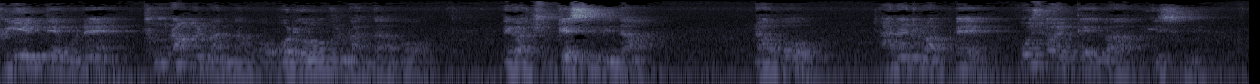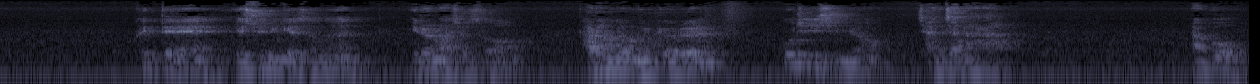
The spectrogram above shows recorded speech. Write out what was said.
그 일 때문에 풍랑을 만나고 어려움을 만나고 내가 죽겠습니다. 라고 하나님 앞에 호소할 때가 있습니다. 그때 예수님께서는 일어나셔서 바람과 물결을 꾸짖으시며 잔잔하라. 라고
